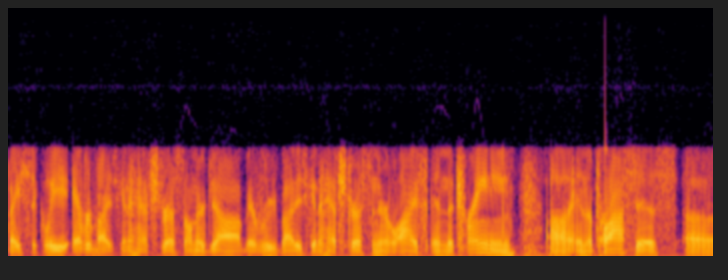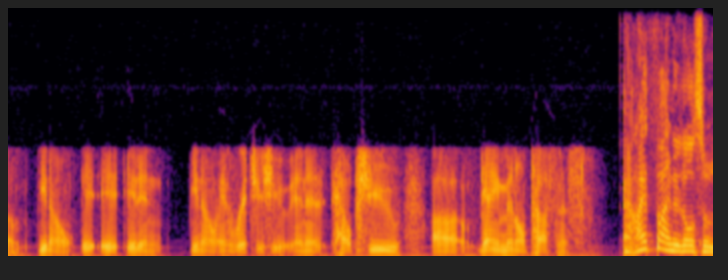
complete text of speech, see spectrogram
basically everybody's going to have stress on their job. Everybody's going to have stress in their life. And the training uh, and the process, uh, you know, it it, it in, you know enriches you and it helps you uh, gain mental toughness. I find it also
